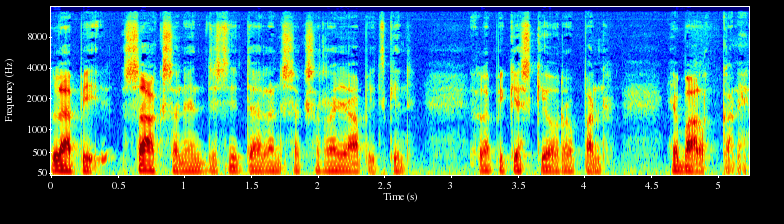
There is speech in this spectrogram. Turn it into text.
läpi Saksan entisen täällä Saksan rajaa pitkin, läpi Keski-Euroopan ja Balkanin.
